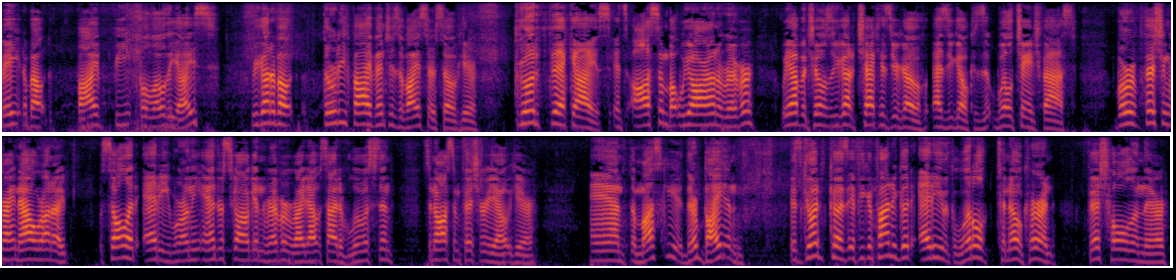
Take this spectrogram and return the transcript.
bait about five feet below the ice. We got about 35 inches of ice or so here. Good thick ice. It's awesome, but we are on a river. We have a chill, so you gotta check as you go, as you go, because it will change fast. We're fishing right now. We're on a solid eddy. We're on the Androscoggin River right outside of Lewiston. It's an awesome fishery out here. And the muskie, they're biting. It's good because if you can find a good eddy with little to no current, fish hole in there.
